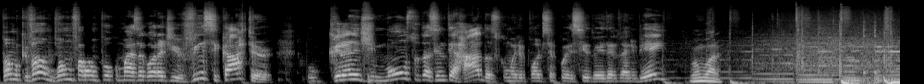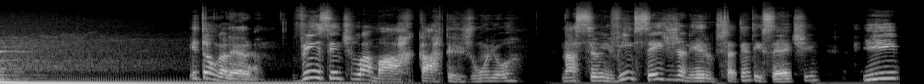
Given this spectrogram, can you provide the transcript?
vamos que vamos, vamos falar um pouco mais agora de Vince Carter, o grande monstro das enterradas, como ele pode ser conhecido aí dentro da NBA? Vamos embora. Então, galera, Vincent Lamar Carter Jr. nasceu em 26 de janeiro de 77 e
